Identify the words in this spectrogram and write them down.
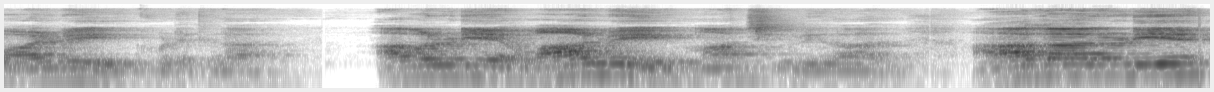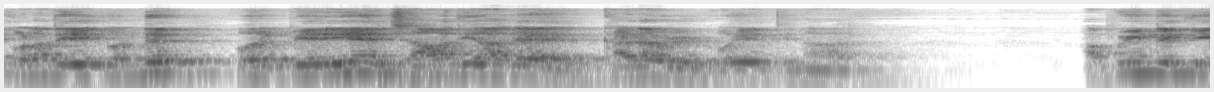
வாழ்வை கொடுக்கிறார். அவளுடைய வாழ்வை மாற்றி விடுகிறார். ஆகாருடைய குழந்தையை கொண்டு ஒரு பெரிய ஜாதியாக கடவுள் உயர்த்தினார். அப்ப இன்றைக்கு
